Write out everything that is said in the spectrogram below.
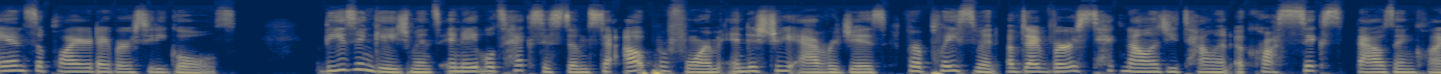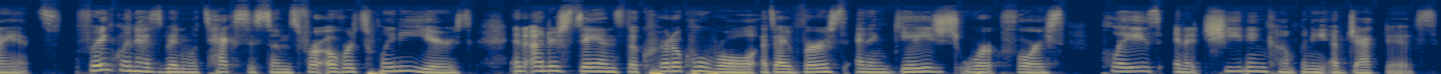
and supplier diversity goals. These engagements enable TEKsystems to outperform industry averages for placement of diverse technology talent across 6,000 clients. Franklin has been with TEKsystems for over 20 years and understands the critical role a diverse and engaged workforce plays in achieving company objectives.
